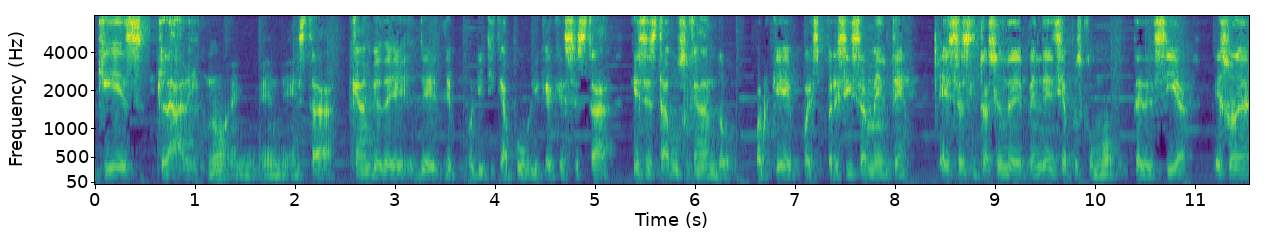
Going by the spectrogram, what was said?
que es clave ¿no? en, este cambio de, política pública que se está que se está buscando porque pues precisamente esa situación de dependencia pues como te decía es una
